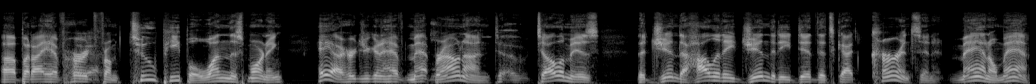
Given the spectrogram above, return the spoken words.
uh, but I have heard yeah. from two people. One this morning. Hey, I heard you're going to have Matt Brown on. T- tell him is the gin, the holiday gin that he did that's got currants in it. Man, oh man.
